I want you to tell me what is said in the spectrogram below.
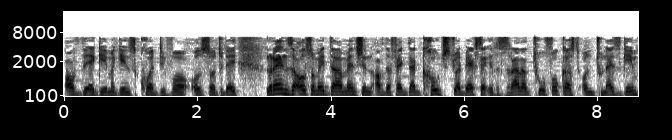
of their game against Cote d'Ivoire also today. Lorenz also made uh, mention of the fact that coach Stuart Baxter is rather too focused on tonight's game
